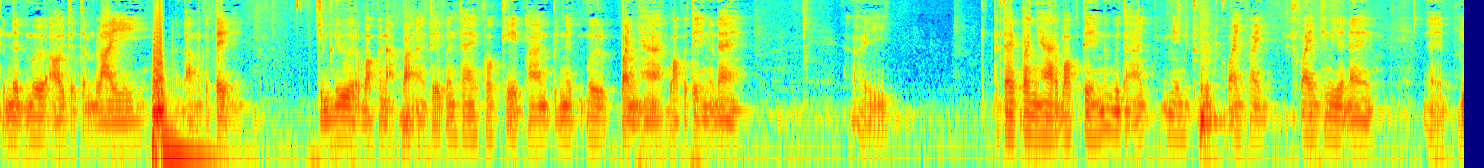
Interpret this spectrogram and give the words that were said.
ពិនិត្យមើលឲ្យទៅតម្លៃដំកទេជំនឿរបស់គណៈបកហ្នឹងទេប៉ុន្តែក៏គេបានពិនិត្យមើលបញ្ហារបស់ប្រទេសនឹងដែរហើយប៉ុន្តែបញ្ហារបស់ប្រទេសហ្នឹងវាថាអាចមានគំនិតខ្វែងខ្វែងខ្វែងគ្នាដែរដែលពី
